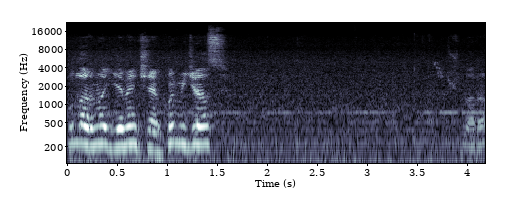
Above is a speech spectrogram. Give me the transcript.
Bunlarını yemeğin içine koymayacağız. Şunları.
